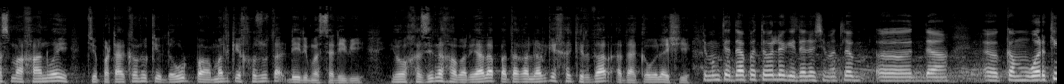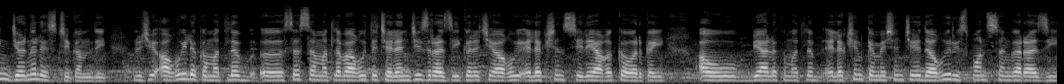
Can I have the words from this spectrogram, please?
اسما خان وای چې پټاکنو کې د ووټ په عمل کې خزو ته ډېری مسلې وي. یو خزینه خبرياله په دغه لړ کې خکردار ادا کولای شي. چې موږ ته دا پته ولګېدل چې مطلب د کم ورکینګ جرنالیست چې کم دي نو چې هغه لکه مطلب سسه مطلب هغه ته چیلنجز راځي، کله چې هغه الیکشن چې هغه کور کوي او بیا لکه مطلب الیکشن کمیشن چې دا غوي ریسپانس څنګه راځي.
